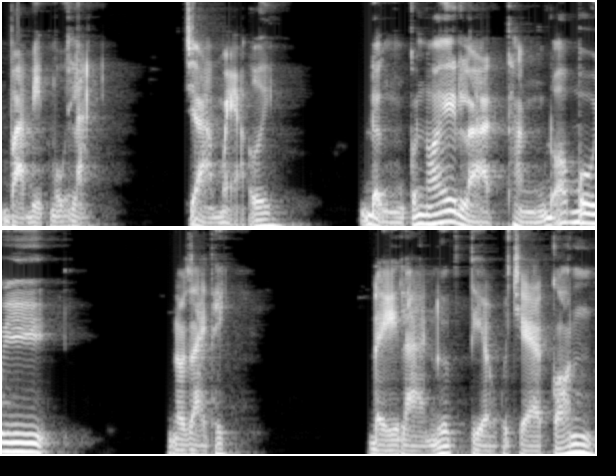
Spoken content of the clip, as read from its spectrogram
Và bịt mũi lại Chà mẹ ơi, Đừng có nói là thằng đó bôi. Nó giải thích, Đây là nước tiểu của trẻ con,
